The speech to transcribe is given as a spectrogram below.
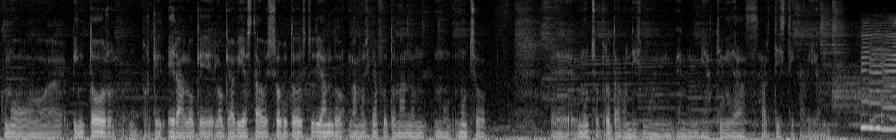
como eh, pintor, porque era lo que, lo que había estado sobre todo estudiando, la música fue tomando mucho eh, mucho protagonismo en, en mi actividad artística, digamos.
